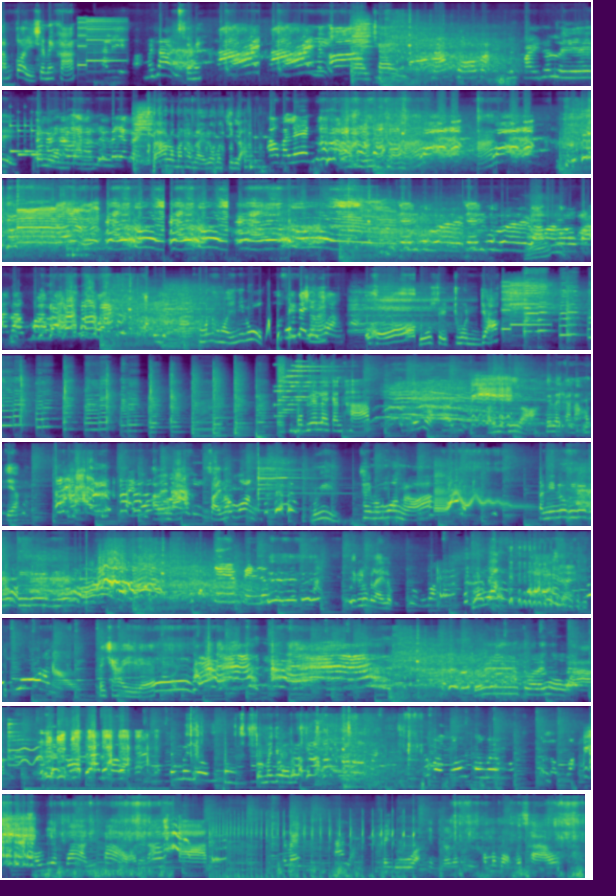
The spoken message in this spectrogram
น้ำก่อยใช่ไหมคะ ทะเลค่ะ ไม่ใช่ใช่ไหมใช่ใช่มันออกใช่ใช่ น้ำโค้งอะ มันไปทะเลก็รวมกันเล่นได้ยังไง แล้วเรามาทำอะไรลูกมากินเหรอเอามาเล่นค่ะเอามาเล่นค่ะฮะเจ๊กูเลยเจ๊กูเลยเอามาทำมามันหอยนี่ลูก ใช่ไหมโอ้ โหปูเสฉวนยักษ์ผมเล่นอะไรกันครับเล่นหัวเขาอยู่อันนี้บอกพี่เหรอเล่นอะไรกันอะเมื่อกี้อะไรนะใส่มะม่วงอุ้ยใช่มะม่วงเหรอ อันนี้ลูกเลือกลูกเลือกลูกตีเป็นลูกเรียกลูกอะไรลูกถุงวางมะม่วง ไม่ใช่แล้วอุ้ยตัวอะไรโผล่วะต้นมะยมต้นมะยมต้นมะม่วงต้นมะม่วงหรอวะเขาเรียกว่านี่เปล่าอะไรนะตาลใช่ไหมไม่ดูอะเห็นเจ้าหน้าที่เขามาบอกเมื่อเช้า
